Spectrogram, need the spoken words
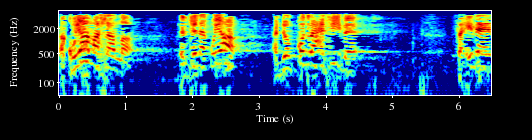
أقوياء ما شاء الله. الجن أقوياء. عندهم قدرة عجيبة. فاذا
